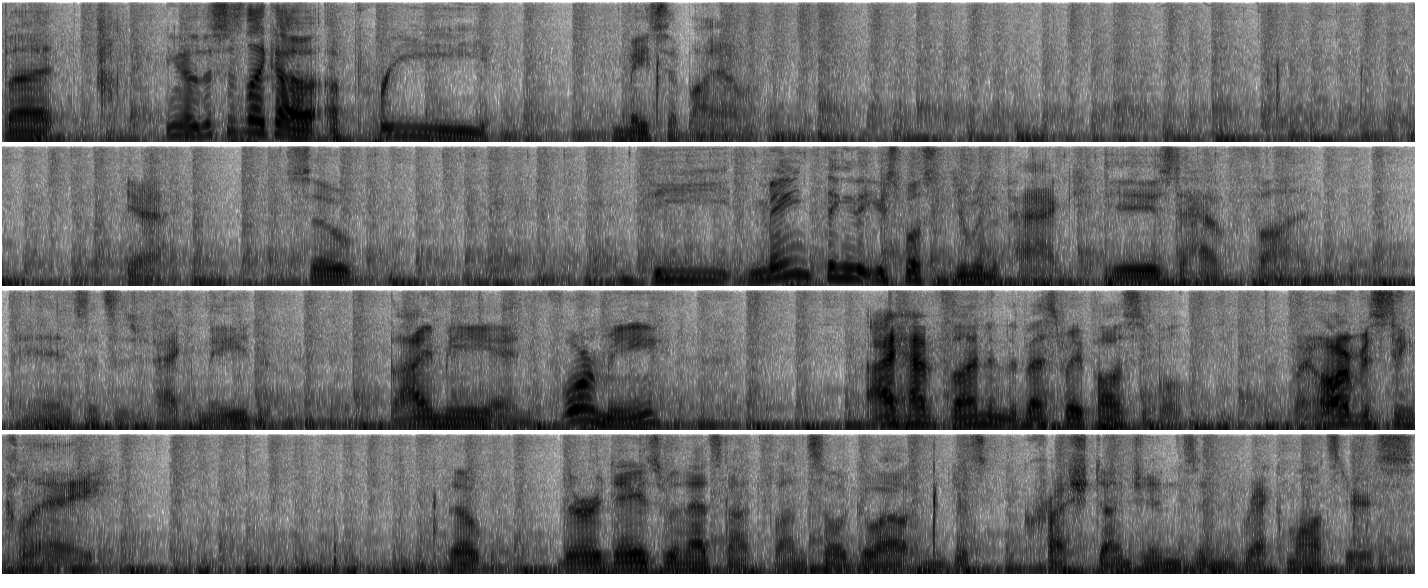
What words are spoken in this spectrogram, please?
But, you know, this is like a, a pre-mesa biome. Yeah. So, the main thing that you're supposed to do in the pack is to have fun. And since it's a pack made by me and for me, I have fun in the best way possible by harvesting clay. Though there are days when that's not fun, so I'll go out and just crush dungeons and wreck monsters.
